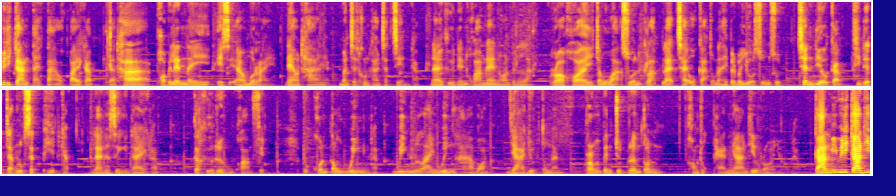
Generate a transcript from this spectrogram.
วิธีการแตกต่างออกไปครับ แต่ถ้าพอไปเล่นใน ACL เมื่อไหร่ แนวทางเนี่ยมันจะค่อนข้างชัดเจนครับนั่นคือเน้นความแน่นอนเป็นหลัก รอคอยจังหวะสวนกลับ และใช้โอกาสตรงนั้นให้เป็นประโยชน์สูงสุด เช่นเดียวกับทีเด็ดจากลูกเซตพีทครับและในสิ่งอื่นใดครับ ก็คือเรื่องของความฟิตทุกคนต้องวิ่งครับวิ่งไล่วิ่งหาบอลอย่าหยุดตรงนั้น เพราะมันเป็นจุดเริ่มต้น ของทุกแผนงานที่รออยู่ครับ การมีวิธีการที่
